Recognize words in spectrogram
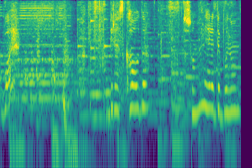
What? Biraz kaldı. Sonu nerede bunun?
